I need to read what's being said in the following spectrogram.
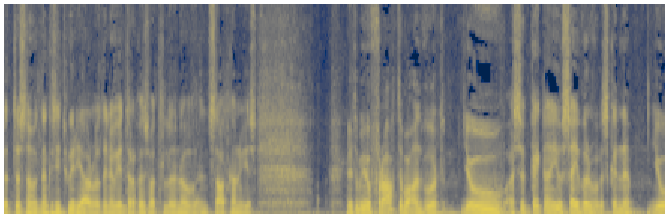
dit is nou ek dink is die tweede jaar wat hy nou weer terug is wat hulle nou in staat kan wees. Net om jou vraag te beantwoord, jou as jy kyk na jou suiwer wiskunde, jou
